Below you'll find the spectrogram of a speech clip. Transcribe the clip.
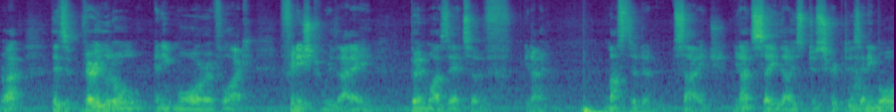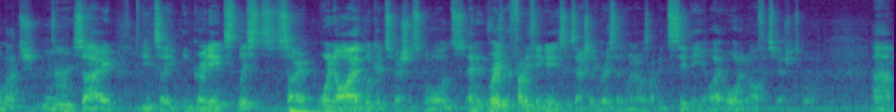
right? There's very little anymore of like finished with a beurre noisette of, you know, mustard and sage. You don't see those descriptors anymore much. No. So you'd see ingredients lists. So when I look at specials boards, and it, the funny thing is, is actually recently when I was up in Sydney, I ordered off a specials board. Um,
